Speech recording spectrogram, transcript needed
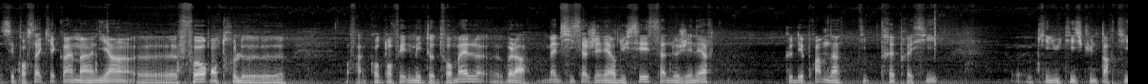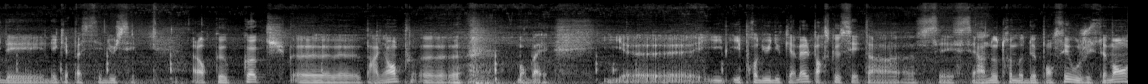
c'est pour ça qu'il y a quand même un lien euh, fort entre le. Enfin, quand on fait des méthodes formelles, euh, voilà, même si ça génère du C, ça ne génère que des programmes d'un type très précis qui n'utilisent qu'une partie des, capacités du C. Alors que Coq, par exemple, bon bah, il, produit du camel parce que c'est un, c'est, un autre mode de pensée où justement,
